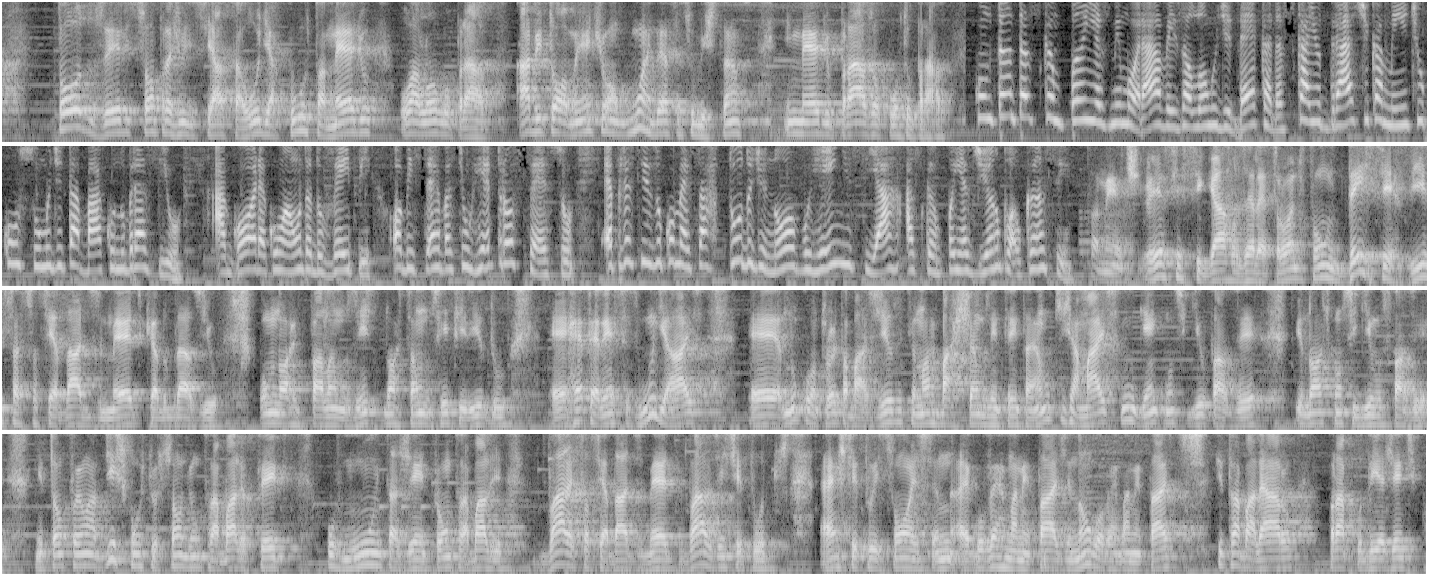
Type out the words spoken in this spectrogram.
todos eles são prejudiciais à saúde a curto, a médio ou a longo prazo. Habitualmente, algumas dessas substâncias em médio prazo ou curto prazo. Com tantas campanhas memoráveis ao longo de décadas, caiu drasticamente o consumo de tabaco no Brasil. Agora, com a onda do vape, observa-se um retrocesso. É preciso começar tudo de novo reiniciar as campanhas de amplo alcance? Exatamente. Esses cigarros eletrônicos foram um desserviço às sociedades médicas do Brasil. Como nós falamos isso, nós estamos referidos é, referências mundiais é, no controle do tabagismo que nós baixamos em 30 anos, que jamais ninguém conseguiu fazer e nós conseguimos fazer. Então foi uma desconstrução de um trabalho feito por muita gente, foi um trabalho várias sociedades médicas, vários institutos, é, instituições é, governamentais e não governamentais que trabalharam para poder a gente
